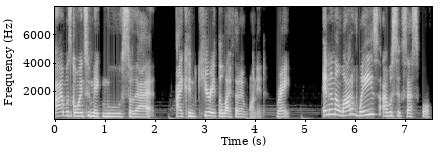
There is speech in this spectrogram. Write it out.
I was going to make moves so that I could curate the life that I wanted, right? And in a lot of ways, I was successful.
